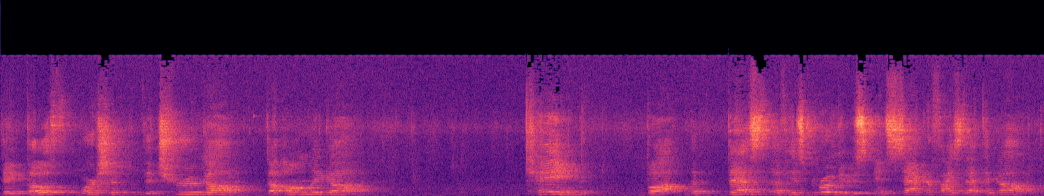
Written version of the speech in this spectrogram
They both worshiped the true God, the only God. Cain bought the best of his produce and sacrificed that to God,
